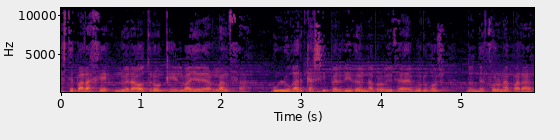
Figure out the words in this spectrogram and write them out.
Este paraje no era otro que el Valle de Arlanza, un lugar casi perdido en la provincia de Burgos, donde fueron a parar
